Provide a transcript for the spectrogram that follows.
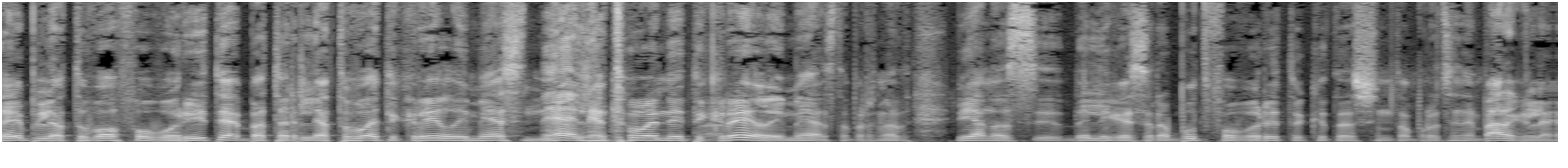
taip Lietuva favoritė, bet ar Lietuva tikrai laimės? Ne, Lietuva netikrai laimės. Ta prasme, vienas dalykas yra būti favoritu, kitas šimtaprocentinė pergalė.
